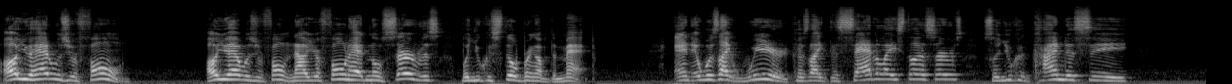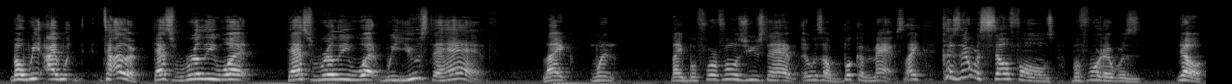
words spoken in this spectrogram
All you had was your phone. All you had was your phone. Now your phone had no service, but you could still bring up the map and it was like weird because like the satellite still had service, so you could kind of see. But we, I, Tyler, that's really what that's really what we used to have. Like when, like before phones used to have, it was a book of maps. Like, cause there were cell phones before there was, yo,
